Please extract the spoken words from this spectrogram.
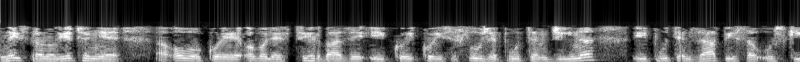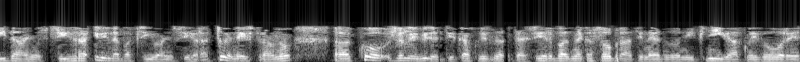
neispravno liječenje a, ovo koje obavljaju sihrbaze i koji, koji se služe putem džina i putem zapisa u skidanju sihra ili nabacivanju sihra. To je neispravno. A, ko želi vidjeti kako izgleda taj sihrbaz, neka se obrati na jednu od onih knjiga koji govore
